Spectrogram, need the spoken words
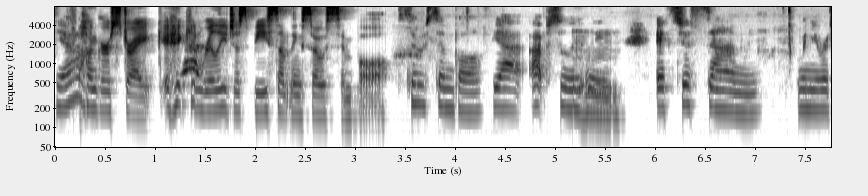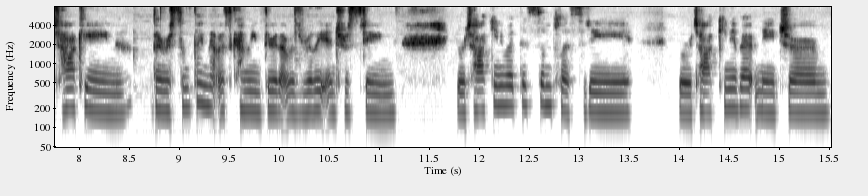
yeah. hunger strike. It yeah. can really just be something so simple. So simple. Yeah, absolutely. Mm-hmm. It's just um, when you were talking, there was something that was coming through that was really interesting. You were talking about the simplicity, we were talking about nature.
